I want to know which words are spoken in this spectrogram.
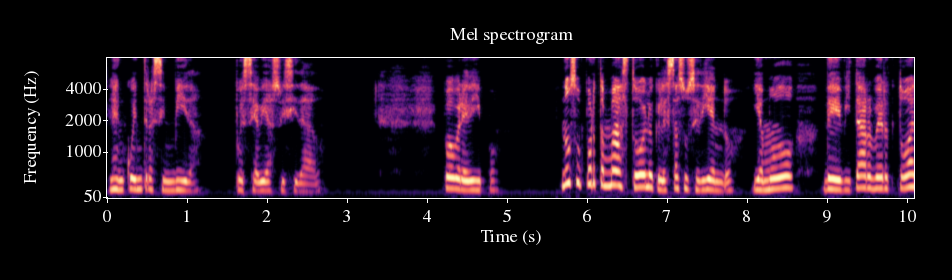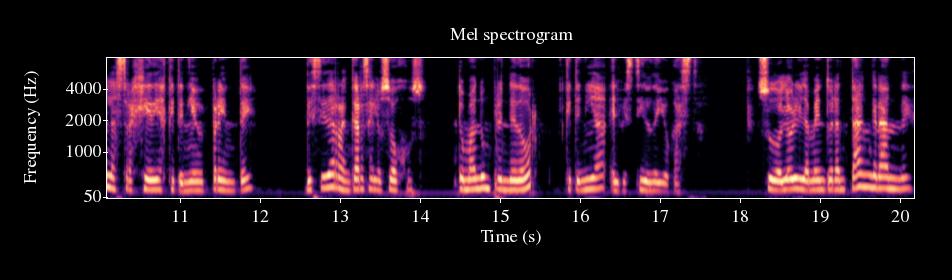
La encuentra sin vida, pues se había suicidado. Pobre Edipo. No soporta más todo lo que le está sucediendo, y a modo de evitar ver todas las tragedias que tenía enfrente, decide arrancarse los ojos, tomando un prendedor que tenía el vestido de Yocasta. Su dolor y lamento eran tan grandes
